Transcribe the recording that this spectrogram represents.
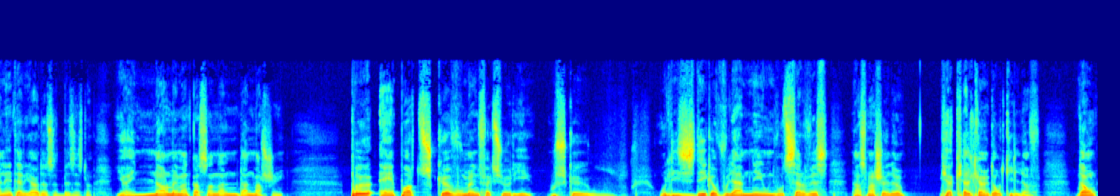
à l'intérieur de cette business-là. Il y a énormément de personnes dans, le marché. Peu importe ce que vous manufacturiez ou ce que ou, les idées que vous voulez amener au niveau de service dans ce marché-là, il y a quelqu'un d'autre qui l'offre. Donc,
